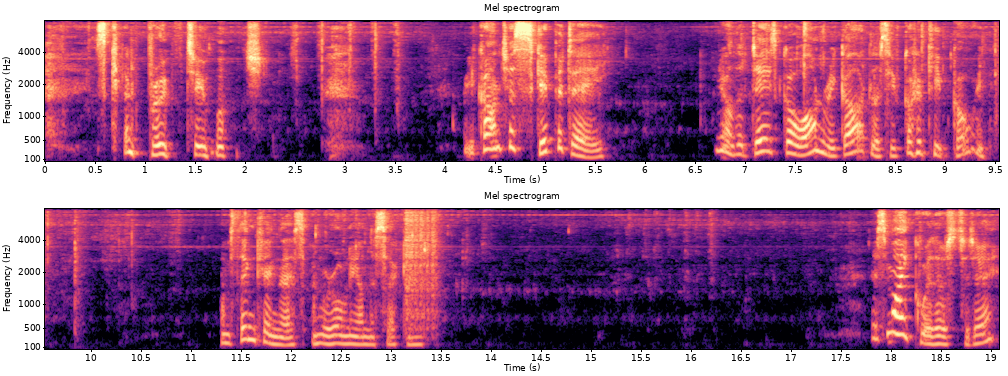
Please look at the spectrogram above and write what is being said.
it's going to prove too much. But you can't just skip a day. You know, the days go on regardless. You've got to keep going. I'm thinking this, and we're only on the second. Is Mike with us today?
